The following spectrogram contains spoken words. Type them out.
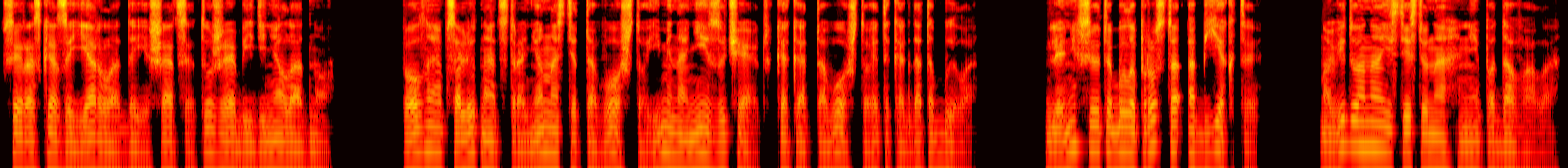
Все рассказы Ярла да Ишацы тоже объединяло одно. Полная абсолютная отстраненность от того, что именно они изучают, как и от того, что это когда-то было. Для них все это было просто объекты. Но виду она, естественно, не подавала.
